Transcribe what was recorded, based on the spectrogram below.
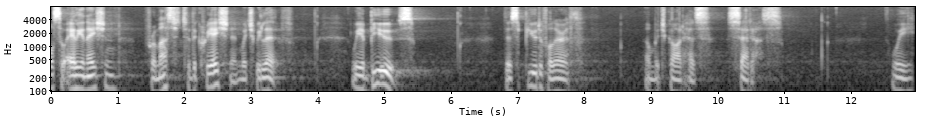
also alienation from us to the creation in which we live. We abuse this beautiful earth on which God has set us. We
